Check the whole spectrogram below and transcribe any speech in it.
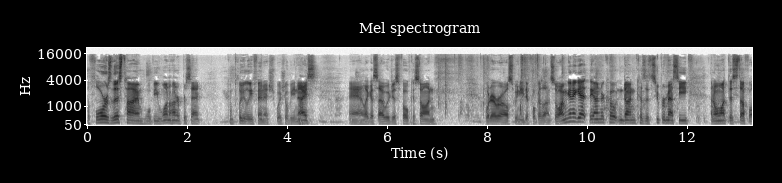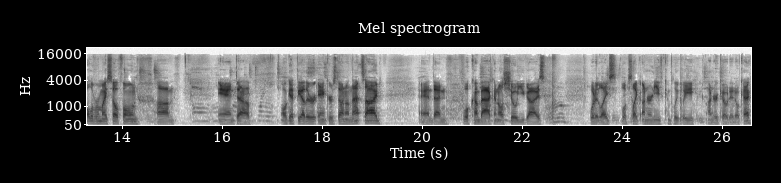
the floors this time will be 100% completely finished, which will be nice. And like I said, we just focus on whatever else we need to focus on. So I'm gonna get the undercoat and done because it's super messy. I don't want this stuff all over my cell phone. Um, and uh, I'll get the other anchors done on that side. And then we'll come back and I'll show you guys what it likes looks like underneath completely undercoated, okay?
